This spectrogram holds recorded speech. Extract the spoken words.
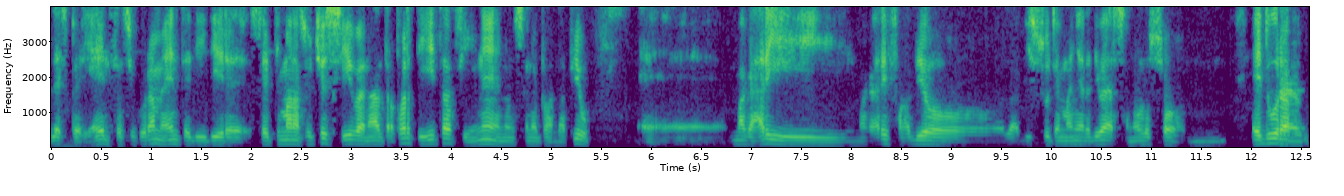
l'esperienza sicuramente di dire settimana successiva è un'altra partita, fine, non se ne parla più. Eh, magari, magari Fabio l'ha vissuta in maniera diversa, non lo so. È dura, eh.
